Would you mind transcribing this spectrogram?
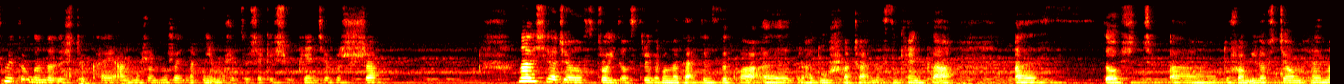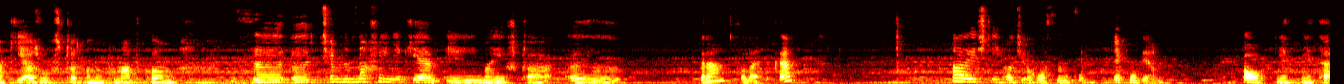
Sumie to wygląda dość ok, ale może, może jednak nie, może coś jakieś upięcie wyższe. No ale jeśli chodzi o strój, to strój wygląda tak, to jest zwykła, e, trochę dłuższa czarna sukienka e, z dość e, dużą ilością e, makijażu, z czerwoną pomadką, z e, ciemnym naszyjnikiem i ma jeszcze e, bransoletkę. Ale jeśli chodzi o włosy, no to jak mówiłam, o, nie, nie te.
